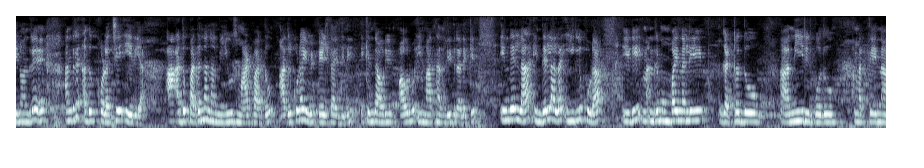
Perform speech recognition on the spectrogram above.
ಏನು ಅಂದರೆ ಅಂದರೆ ಅದು ಕೊಳಚೆ ಏರಿಯಾ. ಅದು ಪದನ ನಾನು ಯೂಸ್ ಮಾಡಬಾರ್ದು. ಆದರೂ ಕೂಡ ಹೇಳ್ತಾ ಇದ್ದೀನಿ. ಏಕೆಂದರೆ ಅವ್ರು ಅವರು ಈ ಮಾತು ಅಂದಿದ್ರು ಅದಕ್ಕೆ. ಹಿಂದೆಲ್ಲ ಹಿಂದೆಲ್ಲ ಅಲ್ಲ ಈಗಲೂ ಕೂಡ ಇಡೀ ಅಂದರೆ ಮುಂಬೈನಲ್ಲಿ ಗಟ್ಟರದ್ದು ಆ, ನೀರಿರ್ಬೋದು ಮತ್ತು ನಾ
